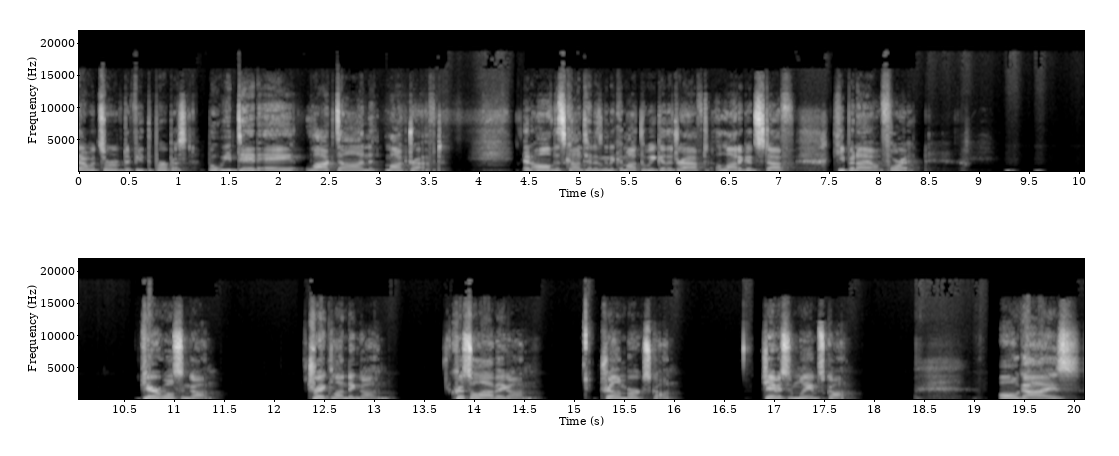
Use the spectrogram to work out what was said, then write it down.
that would sort of defeat the purpose. But we did a locked on mock draft. And all this content is going to come out the week of the draft. A lot of good stuff. Keep an eye out for it. Garrett Wilson gone. Drake London gone. Chris Olave gone. Treylon Burks gone. Jameson Williams gone. All guys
